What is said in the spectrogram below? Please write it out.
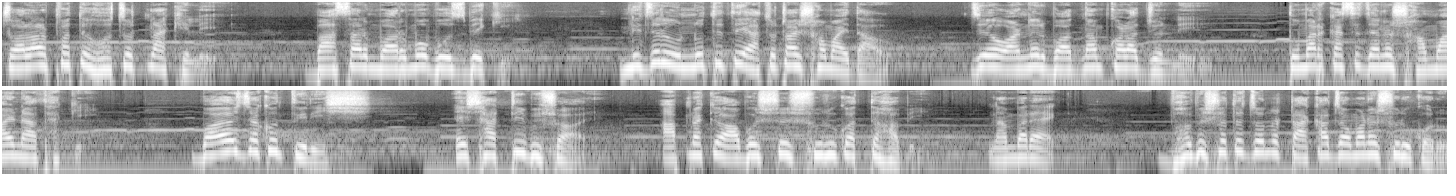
চলার পথে হোঁচট না খেলে বাসার মর্ম বুঝবে কি? নিজের উন্নতিতে এতটাই সময় দাও, যে অন্যের বদনাম করার জন্যে তোমার কাছে যেন সময় না থাকে। বয়স যখন তিরিশ, এই সাতটি বিষয় আপনাকে অবশ্যই শুরু করতে হবে। নাম্বার এক, ভবিষ্যতের জন্য টাকা জমানো শুরু করুন।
